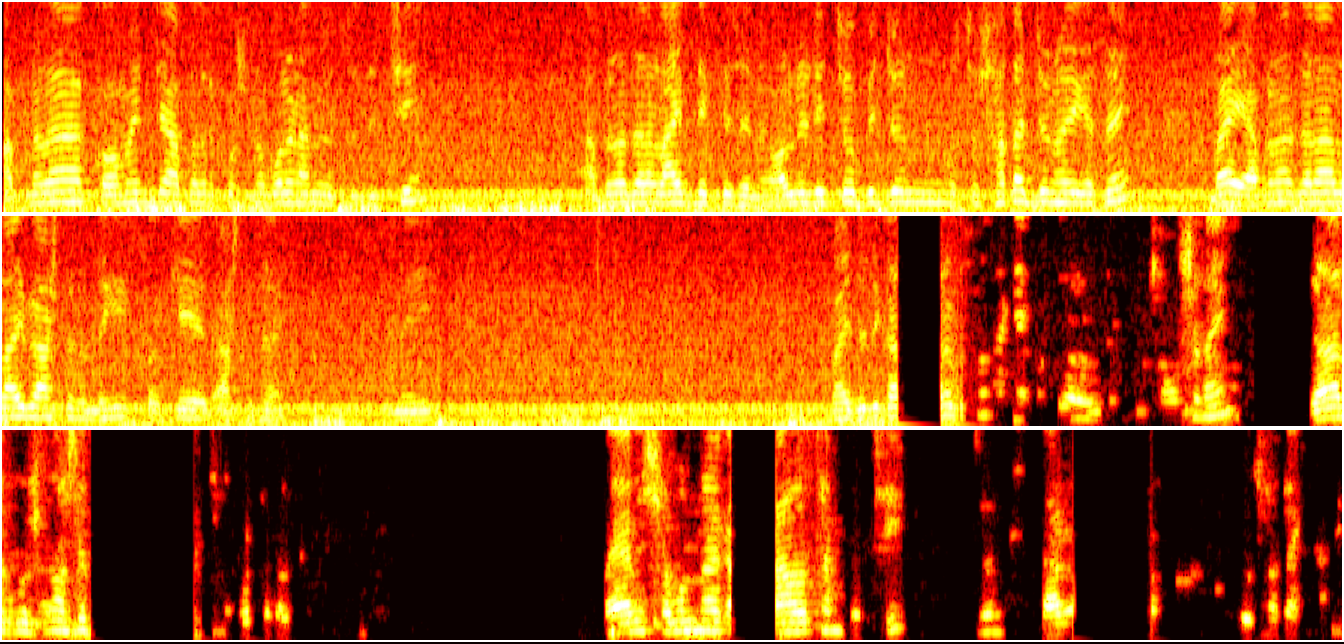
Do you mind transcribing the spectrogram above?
আপনারা কমেন্টে আপনাদের প্রশ্ন বলেন আমি উত্তর দিচ্ছি। আপনারা যারা লাইভ দেখতেছেন অলরেডি চব্বিশ জন সাতাশ জন হয়ে গেছে। ভাই আপনারা যারা লাইভে আসতেছেন দেখি কে আসতে চায় তুমি ভাই যদি কারও প্রশ্ন থাকে পারবেন, সমস্যা নাই। যার প্রশ্ন আসে করতে পারবেন। ভাই আমি সমন্বয়ক আহ্বান করছি যদি কারও প্রশ্ন থাকে আমি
